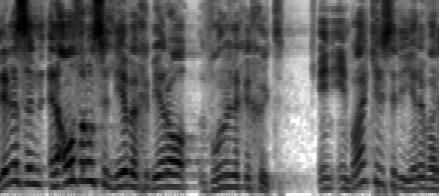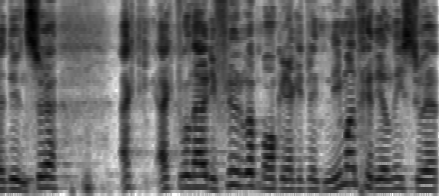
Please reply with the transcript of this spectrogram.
Die ding is in in almal van ons se lewe gebeur daar wonderlike goed. En en baie keer is dit die Here wat dit doen. So ek ek wil nou die vloer oopmaak en ek het met niemand gereël nie, so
